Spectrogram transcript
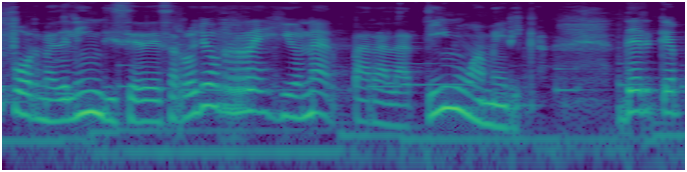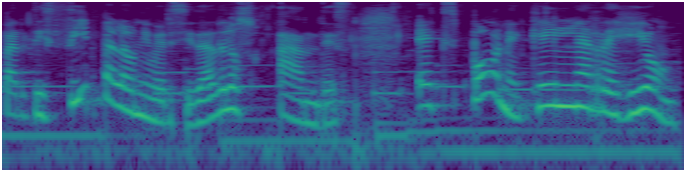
informe del Índice de Desarrollo Regional para Latinoamérica, del que participa la Universidad de los Andes, expone que en la región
